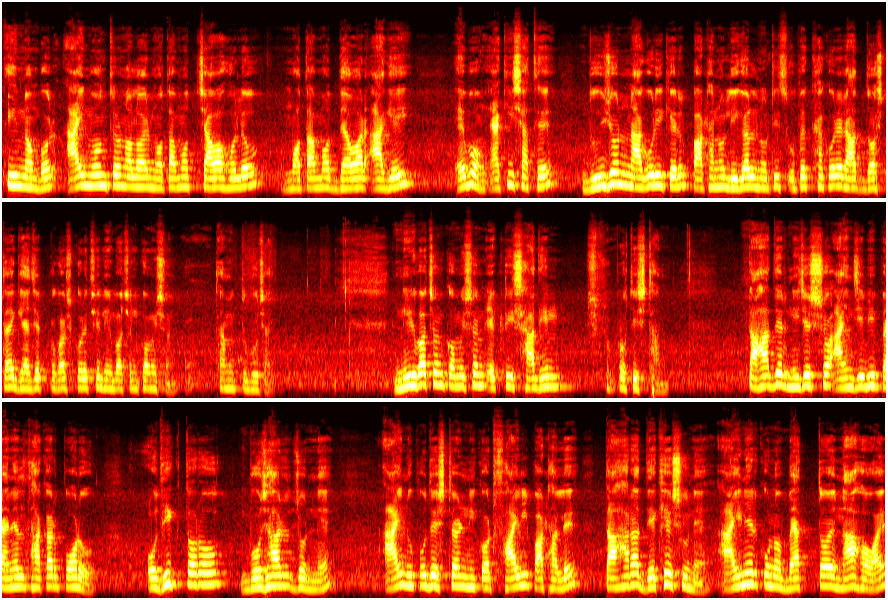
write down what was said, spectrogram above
তিন নম্বর, আইন মন্ত্রণালয়ের মতামত চাওয়া হলেও মতামত দেওয়ার আগেই এবং একই সাথে দুইজন নাগরিকের পাঠানো লিগ্যাল নোটিশ উপেক্ষা করে রাত দশটায় গ্যাজেট প্রকাশ করেছে নির্বাচন কমিশন। তা আমি একটু বুঝাই। নির্বাচন কমিশন একটি স্বাধীন প্রতিষ্ঠান। তাহাদের নিজস্ব আইনজীবী প্যানেল থাকার পরও অধিকতর বোঝার জন্যে আইন উপদেষ্টার নিকট ফাইল পাঠালে তাহারা দেখে শুনে আইনের কোনো ব্যত্যয় না হওয়ায়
